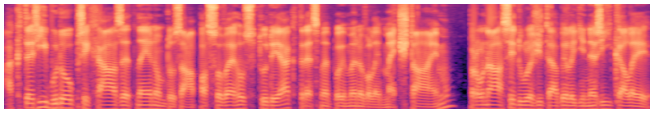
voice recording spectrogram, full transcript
a kteří budou přicházet nejenom do zápasového studia, které jsme pojmenovali Match Time. Pro nás je důležité, aby lidi neříkali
